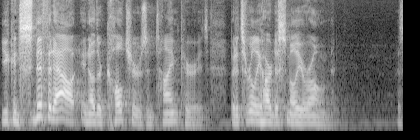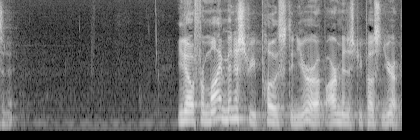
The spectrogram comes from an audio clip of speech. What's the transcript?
you can sniff it out in other cultures and time periods, but it's really hard to smell your own, isn't it? You know, from my ministry post in Europe, our ministry post in Europe,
